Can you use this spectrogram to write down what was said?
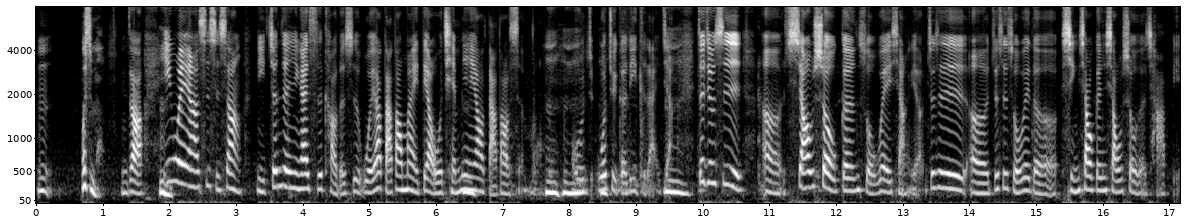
嗯，为什么？你知道，因为啊，事实上，你真正应该思考的是，我要达到卖掉，我前面要达到什么？嗯嗯我我举个例子来讲，嗯这就是呃销售跟所谓想要，就是呃就是所谓的行销跟销售的差别。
